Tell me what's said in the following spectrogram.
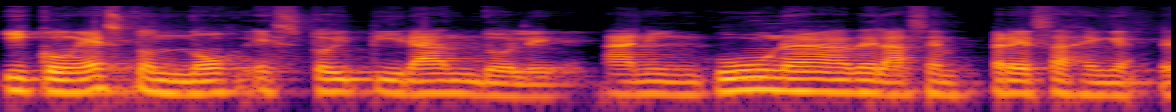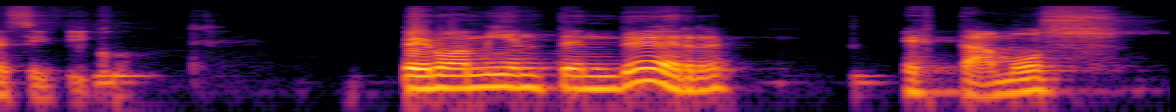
Y con esto no estoy tirándole a ninguna de las empresas en específico. Pero a mi entender, estamos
